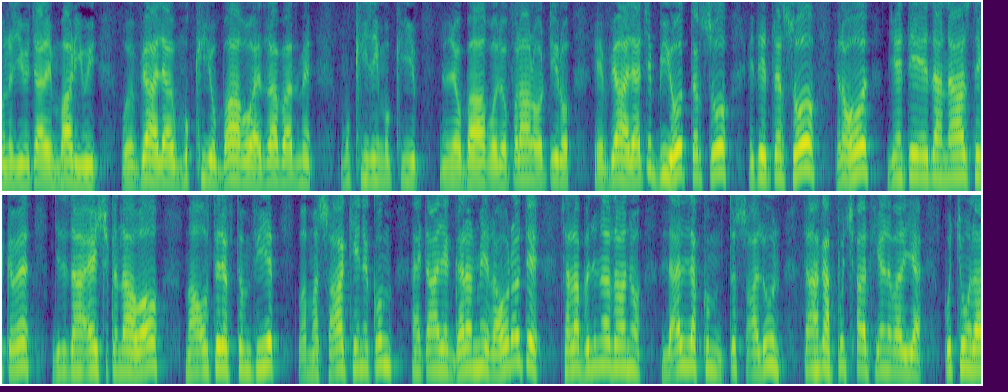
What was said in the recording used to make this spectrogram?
هن جي ويچاري ماڙي هئي اهي ويا هليا مکي جو باغ هو حيدرآباد ۾ مکي جي مکي هن جو باغ هجو فلاڻو ٽيرو هي ويا هليا اچي بيهو ترسو هتي ترسو رهو جنهن تي ايترا ناز ٿئي ڪيو جتي توهان ايش ڪندا هئا مان اترف في اها مان ساهه کي ڪم ۽ توهان جي گهرن ۾ رهو نه هتي ڇا ڀڄندا ٿا وڃو لال کم تسالون توهان کان پڇا ٿيڻ واري آهي. پڇون ٿا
